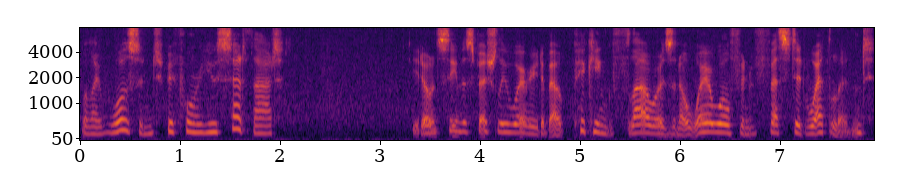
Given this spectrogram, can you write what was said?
Well, I wasn't before you said that. You don't seem especially worried about picking flowers in a werewolf-infested wetland.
